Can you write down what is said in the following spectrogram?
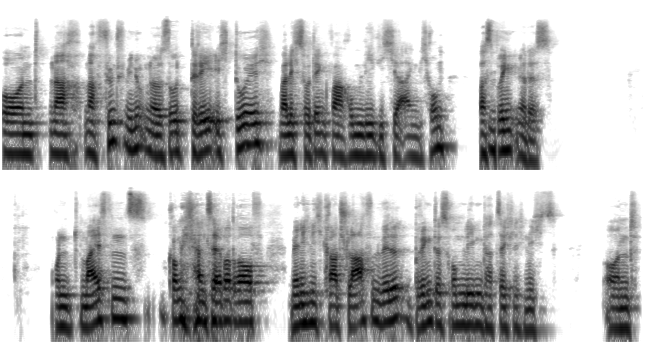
und nach, nach fünf Minuten oder so drehe ich durch, weil ich so denke, warum liege ich hier eigentlich rum? Was mhm. bringt mir das? Und meistens komme ich dann selber drauf, wenn ich nicht gerade schlafen will, bringt das Rumliegen tatsächlich nichts. Und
